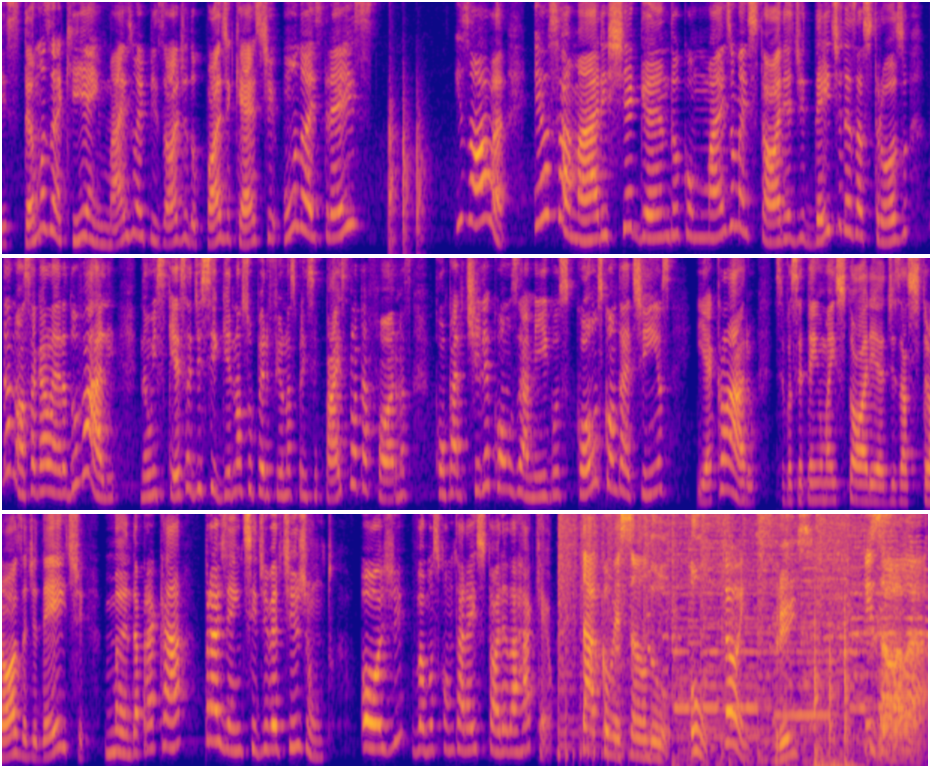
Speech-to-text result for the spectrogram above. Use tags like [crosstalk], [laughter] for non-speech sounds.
Estamos aqui em mais um episódio do podcast 1, 2, 3. Isola! Eu sou a Mari, chegando com mais uma história de date desastroso da nossa galera do Vale. Não esqueça de seguir nosso perfil nas principais plataformas, compartilha com os amigos, com os contatinhos e é claro, se você tem uma história desastrosa de date, manda pra cá pra gente se divertir junto. Hoje vamos contar a história da Raquel. Tá começando um, dois, três. Isola.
